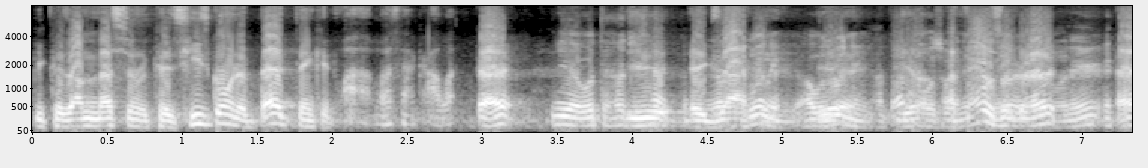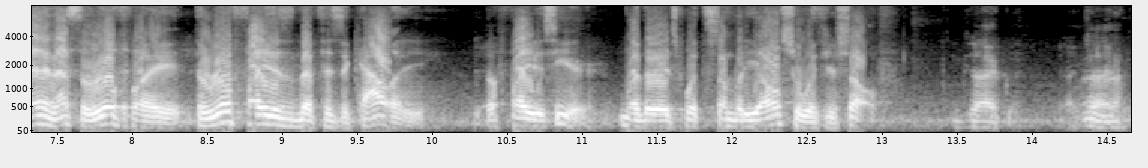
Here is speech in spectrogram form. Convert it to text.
because I'm messing because he's going to bed thinking, wow, what's that guy like? Right? Yeah, what the hell just Yeah, happened? exactly. I was winning. I was Yeah. winning. I thought Yeah, I was winning. I thought I was winning. And that's the real fight. The real fight isn't the physicality. The fight is here, whether it's with somebody else or with yourself. Exactly. Exactly.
